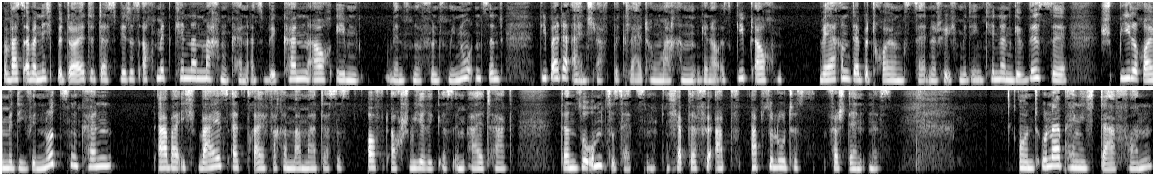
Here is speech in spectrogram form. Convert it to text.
Was aber nicht bedeutet, dass wir das auch mit Kindern machen können. Also wir können auch eben, wenn es nur fünf Minuten sind, die bei der Einschlafbegleitung machen. Genau, es gibt auch während der Betreuungszeit natürlich mit den Kindern gewisse Spielräume, die wir nutzen können. Aber ich weiß als dreifache Mama, dass es oft auch schwierig ist im Alltag, dann so umzusetzen. Ich habe dafür ab, absolutes Verständnis. Und unabhängig davon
